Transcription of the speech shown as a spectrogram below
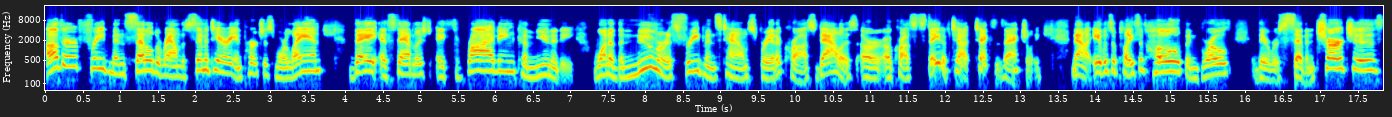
other freedmen settled around the cemetery and purchased more land, they established a thriving community, one of the numerous freedmen's towns spread across Dallas or across the state of te- Texas, actually. Now, it was a place of hope and growth. There were seven churches,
